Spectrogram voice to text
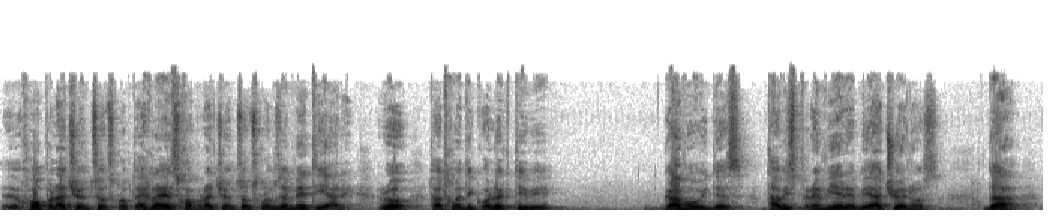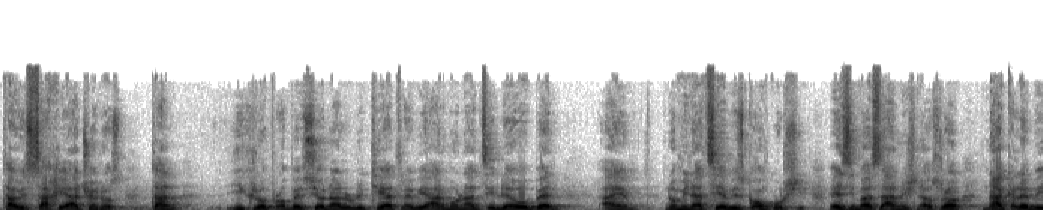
ხოპლა ჩვენ ცოცხლობთ. ეხლა ეს ხოპლა ჩვენ ცოცხლობზე მეტი არის, რომ 14 კოლექტივი გამოვიდეს, თავის პრემიერები აჩვენოს და თავის სახე აჩვენოს, თან იქ რო პროფესიონალური თეატრები არ მონაწილეობენ აი ნომინაციების კონკურსში. ეს იმას არნიშნავს, რომ ნაკლები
